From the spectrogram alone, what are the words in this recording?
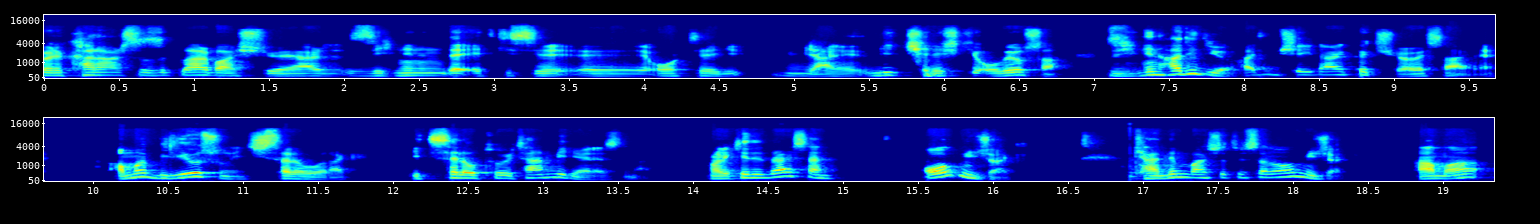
böyle kararsızlıklar başlıyor eğer zihninin de etkisi e, ortaya yani bir çelişki oluyorsa zihnin hadi diyor hadi bir şeyler kaçıyor vesaire. Ama biliyorsun içsel olarak içsel otoriten biliyor en azından. Hareket edersen olmayacak. Kendin başlatırsan olmayacak. Ama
